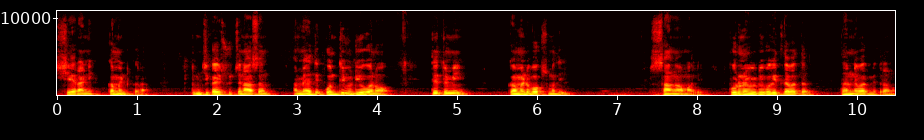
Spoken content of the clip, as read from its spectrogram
शेअर आणि कमेंट करा. तुमची काही सूचना असेल आम्ही आधी कोणती व्हिडिओ बनवावं ते तुम्ही कमेंट बॉक्समध्ये सांगा आम्हाला. पूर्ण व्हिडिओ बघितल्याबद्दल धन्यवाद मित्रांनो.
